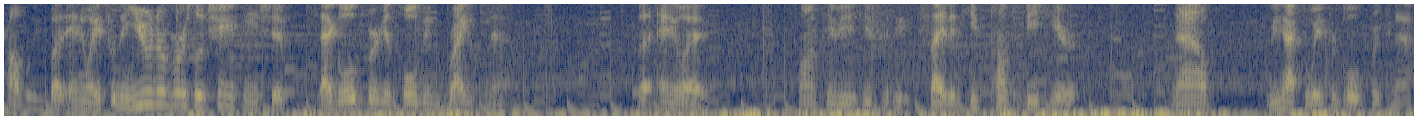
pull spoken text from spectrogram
probably. But anyway, it's for the Universal Championship that Goldberg is holding right now. But anyway, Monk TV, he's excited, he's pumped to be here. Now, we have to wait for Goldberg now.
